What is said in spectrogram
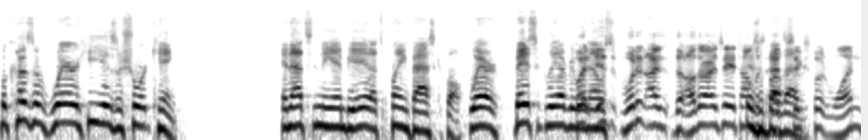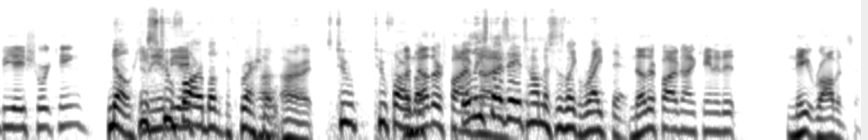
because of where he is a short king. And that's in the NBA, that's playing basketball, where basically everyone But else is wouldn't I, the other Isiah Thomas at average. six foot one be a short king? No, he's too NBA? far above the threshold. all right. It's too too far Another above. At least 5'9". Isaiah Thomas is like right there. Another five nine candidate, Nate Robinson.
